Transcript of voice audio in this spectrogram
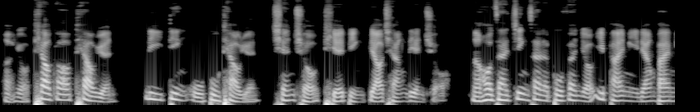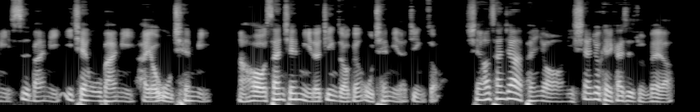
啊，有跳高、跳远、立定五步跳远、铅球、铁饼、标枪、链球。然后在竞赛的部分，有一百米、两百米、四百米、一千五百米，还有五千米。然后三千米的竞走跟五千米的竞走。想要参加的朋友，你现在就可以开始准备了。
